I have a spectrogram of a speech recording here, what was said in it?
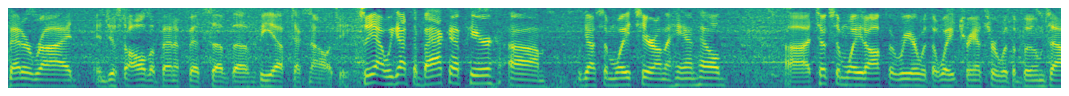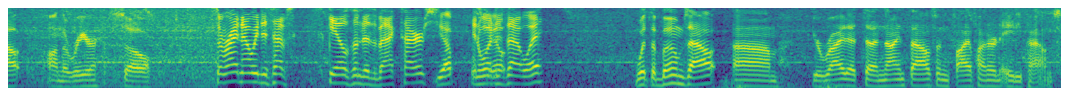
better ride, and just all the benefits of the VF technology. So yeah, we got the backup here. Um, we got some weights here on the handheld. Uh, took some weight off the rear with the weight transfer with the booms out on the rear. So So right now we just have scales under the back tires? Yep, And what does that weigh? with the booms out, um, you're right at uh, 9,580 pounds.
